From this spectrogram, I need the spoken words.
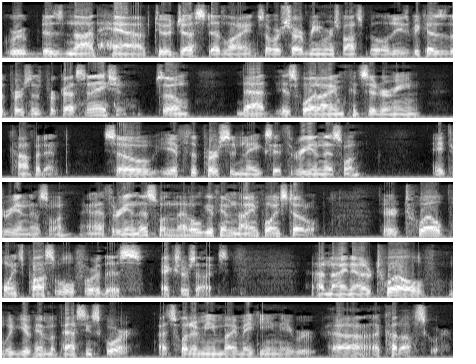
Group does not have to adjust deadlines or sharpening responsibilities because of the person's procrastination. So that is what I'm considering competent. So if the person makes a 3 in this one, a 3 in this one, and a 3 in this one, that'll give him 9 points total. There are 12 points possible for this exercise. A 9 out of 12 would give him a passing score. That's what I mean by making a, uh, a cutoff score.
